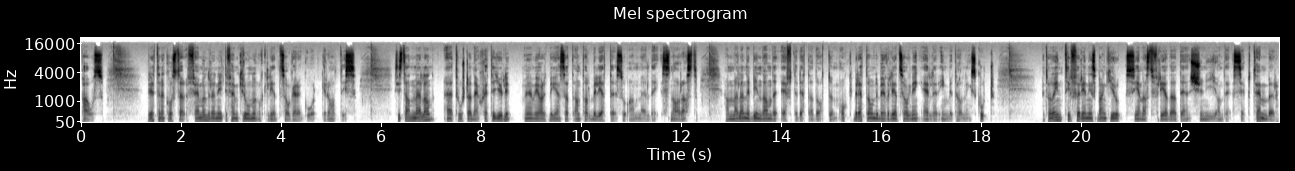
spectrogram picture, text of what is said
paus. Biljetterna kostar 595 kronor och ledsagare går gratis. Sista anmälan är torsdag den 6 juli, men vi har ett begränsat antal biljetter så anmäl dig snarast. Anmälan är bindande efter detta datum och berätta om du behöver ledsagning eller inbetalningskort. Betala in till föreningens bankgiro senast fredag den 29 september.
